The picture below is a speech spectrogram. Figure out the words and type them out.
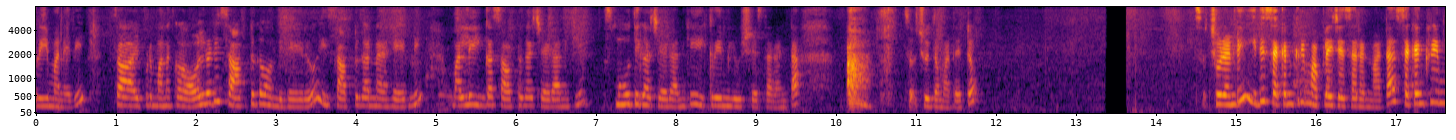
క్రీమ్ అనేది. ఇప్పుడు మనకు ఆల్రెడీ సాఫ్ట్గా ఉంది హెయిర్. ఈ సాఫ్ట్గా ఉన్న హెయిర్ని మళ్ళీ ఇంకా సాఫ్ట్గా చేయడానికి స్మూత్గా చేయడానికి ఈ క్రీమ్ యూజ్ చేస్తారంట. సో చూద్దాం అదేటో. సో చూడండి ఇది సెకండ్ క్రీమ్ అప్లై చేశారనమాట సెకండ్ క్రీమ్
